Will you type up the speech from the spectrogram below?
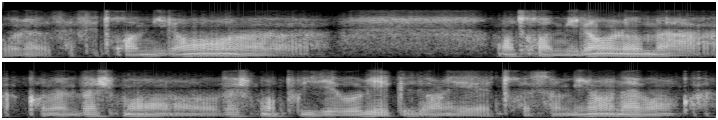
voilà, ça fait 3000 ans. euh, en 3000 ans, l'homme a quand même vachement vachement plus évolué que dans les 300 000 ans en avant quoi.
